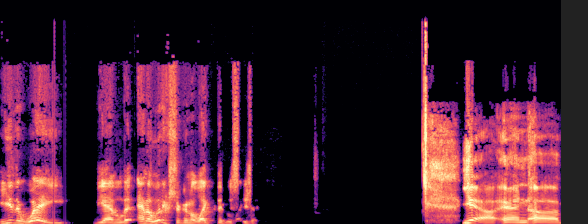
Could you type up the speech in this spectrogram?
either way, the anal- analytics are going to like the decision. Yeah, and uh,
